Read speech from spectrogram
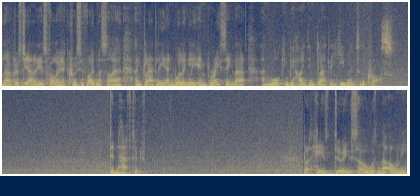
No, Christianity is following a crucified Messiah and gladly and willingly embracing that and walking behind him gladly. He went to the cross. Didn't have to. But his doing so was not only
